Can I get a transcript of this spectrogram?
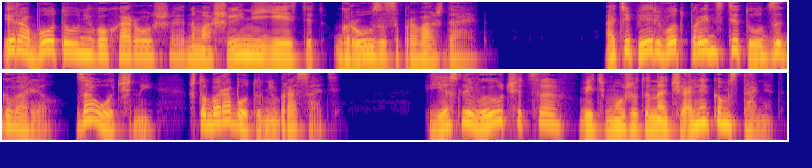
и работа у него хорошая, на машине ездит, грузы сопровождает. А теперь вот про институт заговорил, заочный, чтобы работу не бросать. Если выучится, ведь, может, и начальником станет.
